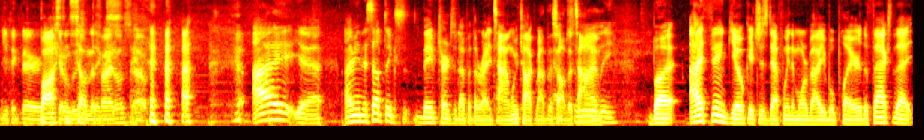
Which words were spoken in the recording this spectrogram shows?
You think they're Boston gonna lose in the Celtics. finals? Oh. I yeah. I mean the Celtics they've turned it up at the right time. We've talked about this all the time. Absolutely. But I think Jokic is definitely the more valuable player. The fact that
